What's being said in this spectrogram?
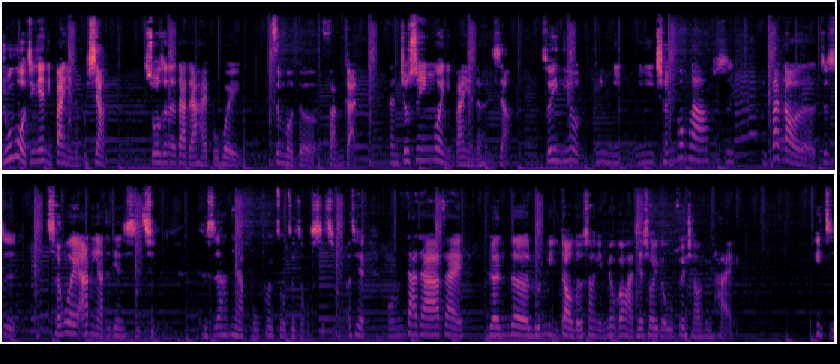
如果今天你扮演的不像，说真的，大家还不会这么的反感。但就是因为你扮演的很像。所以你有你你你成功啦，就是你办到了，就是成为阿尼亚这件事情。可是阿尼亚不会做这种事情，而且我们大家在人的伦理道德上也没有办法接受一个五岁小女孩一直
